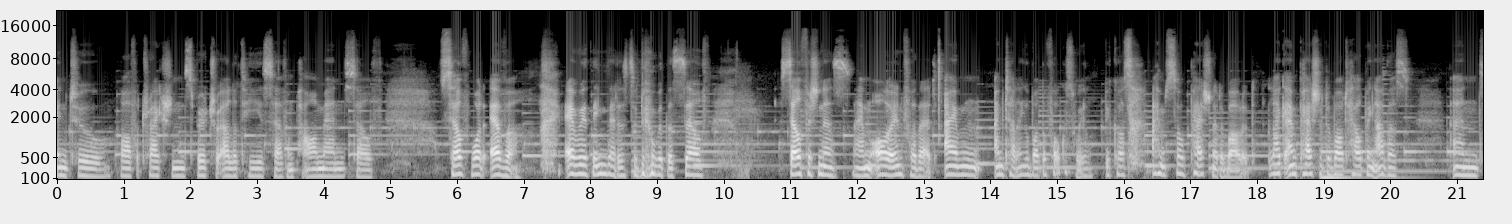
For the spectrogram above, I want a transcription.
into law of attraction, spirituality, self empowerment, self, self whatever, everything that is to do with the self. selfishness. I'm all in for that. I'm I'm telling about the focus wheel because I'm so passionate about it. Like I'm passionate about helping others and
